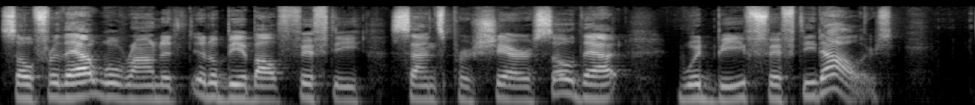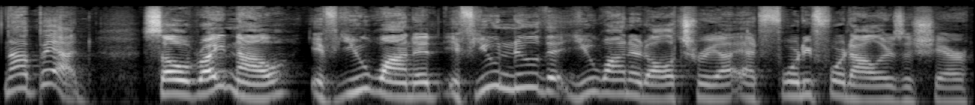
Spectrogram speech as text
So for that, we'll round it, it'll be about 50 cents per share. So that would be $50. Not bad. So right now, if you wanted, if you knew that you wanted Altria at $44 a share,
